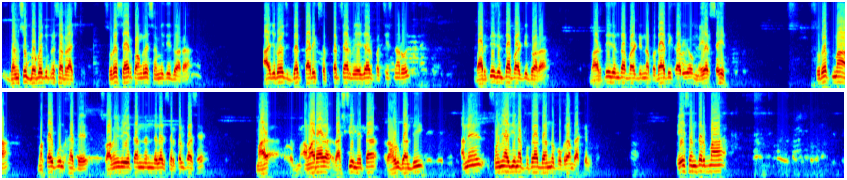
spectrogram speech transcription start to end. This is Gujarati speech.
ધનસુખ ભગવતી પ્રસાદ રાજપૂત. સુરત શહેર કોંગ્રેસ સમિતિ દ્વારા આજ રોજ ગત તારીખ સત્તર ચાર બે હજાર પચીસના રોજ ભારતીય જનતા પાર્ટી દ્વારા ભારતીય જનતા પાર્ટીના પદાધિકારીઓ, મેયર સહિત સુરતમાં મકાઈપુલ ખાતે સ્વામી વિવેકાનંદ નગર સર્કલ પાસે અમારા રાષ્ટ્રીય નેતા રાહુલ ગાંધી અને સોનિયાજીના પુતળા દહનનો પ્રોગ્રામ રાખેલો હતો. એ સંદર્ભમાં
